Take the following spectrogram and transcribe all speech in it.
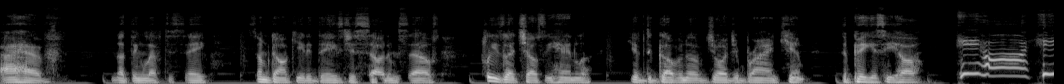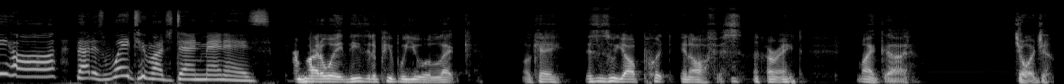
I have nothing left to say. Some donkey of the days just sell themselves. Please let Chelsea Handler give the governor of Georgia, Brian Kemp, the biggest hee haw. Hee haw, hee haw. That is way too much Dan mayonnaise. And by the way, these are the people you elect. Okay? This is who y'all put in office. All right? My God. Georgia.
